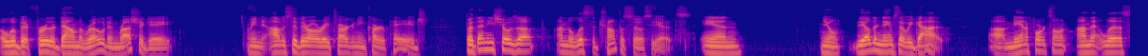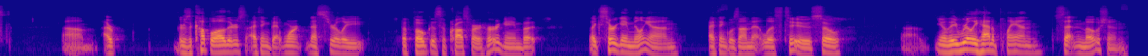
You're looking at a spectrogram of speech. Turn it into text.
a little bit further down the road in RussiaGate, I mean, obviously they're already targeting Carter Page, but then he shows up on the list of Trump associates, and you know the other names that we got, uh, Manafort's on on that list. Um, I, there's a couple others I think that weren't necessarily the focus of Crossfire Hurricane, but like Sergey Millian, I think was on that list too. So, uh, you know, they really had a plan set in motion.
